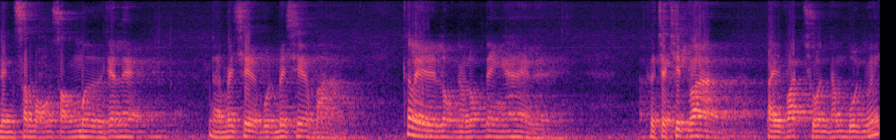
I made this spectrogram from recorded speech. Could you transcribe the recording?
หนึ่งสมองสองมือแค่นั้นแหละนะไม่เชื่อบุญไม่เชื่อบาป ก็เลยลงนรกได้ง่ายเลยคือจะคิดว่าไปวัดชวนทำบุญไว้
